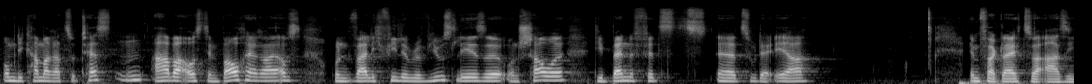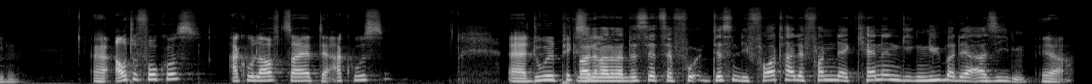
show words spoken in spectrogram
um die Kamera zu testen, aber aus dem Bauch heraus und weil ich viele Reviews lese und schaue, die Benefits äh, zu der R im Vergleich zur A7. Äh, Autofokus, Akkulaufzeit der Akkus, äh, Dual Pixel. Warte, warte, warte. Das, ist jetzt der, das sind die Vorteile von der Canon gegenüber der A7. Ja,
